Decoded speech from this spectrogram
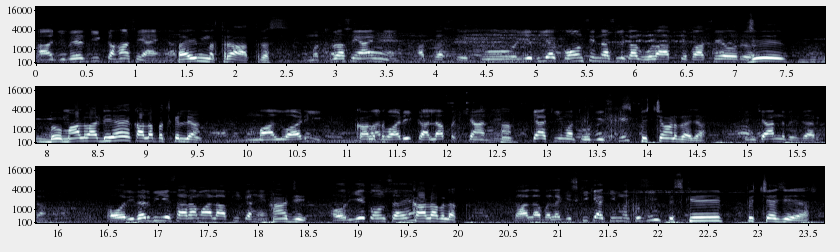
जुबेर जी कहाँ से आए हैं? भाई मथुरा आतरस मथुरा से आए हैं? हाथरस से। तो ये भैया कौन सी नस्ल का घोड़ा आपके पास है और जी मालवाड़ी है काला पच कल्याण मालवाड़ी? काला मारवाड़ी काला पहचान है। हाँ। क्या कीमत होगी इसकी? पिचानवे हज़ार। पंचानवे हज़ार का। और इधर भी ये सारा माल आप ही का है? हाँ जी। और ये कौन सा है? काला बलक। काला बलक। इसकी क्या कीमत होगी? इसकी पिचासी हज़ार।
